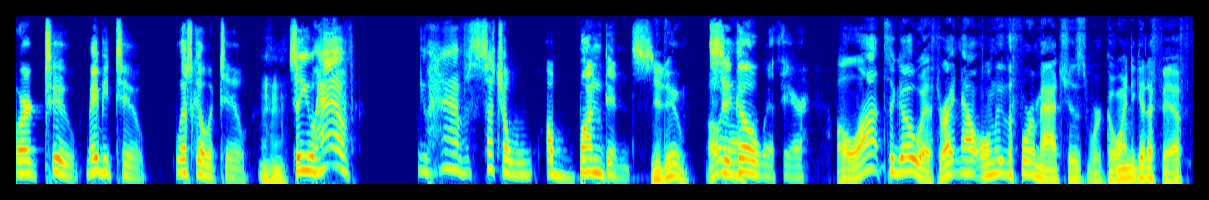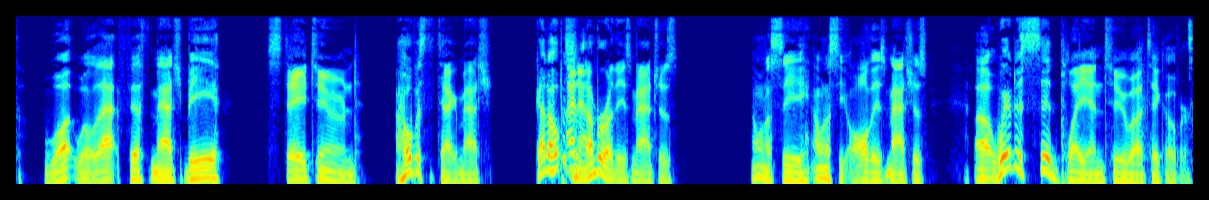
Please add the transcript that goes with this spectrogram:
or two, maybe two. Let's go with 2 Mhm. So you have you have such a abundance You do. Oh, to yeah. go with here. A lot to go with. Right now, only the four matches. We're going to get a fifth. What will that fifth match be? Stay tuned. I hope it's the tag match. Gotta hope it's a number of these matches. I want to see. I want to see all these matches. Uh, where does Sid play into uh, Takeover?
